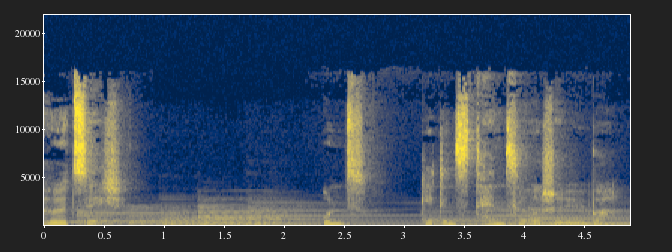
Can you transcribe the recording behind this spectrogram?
Erhöht sich und geht ins Tänzerische über.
